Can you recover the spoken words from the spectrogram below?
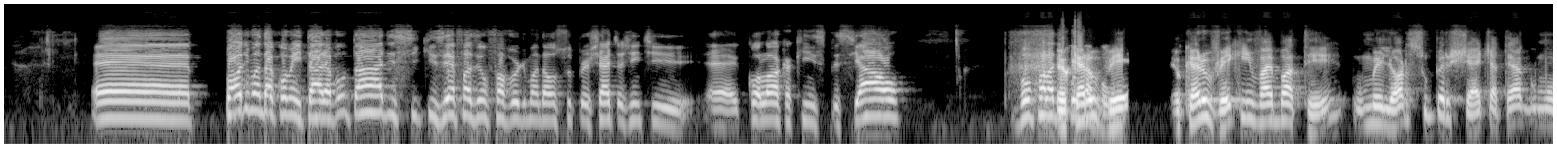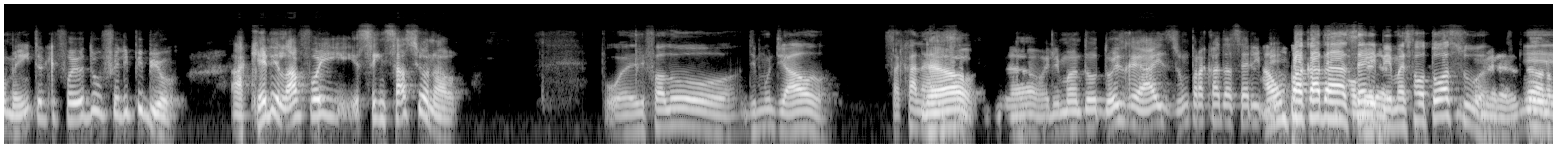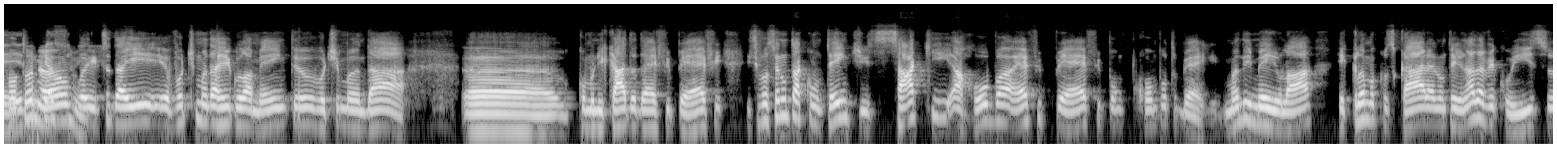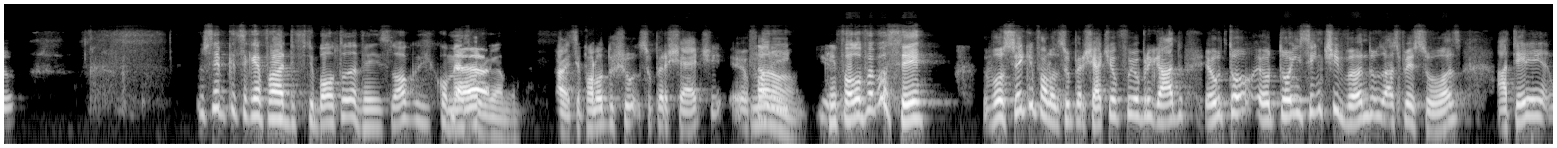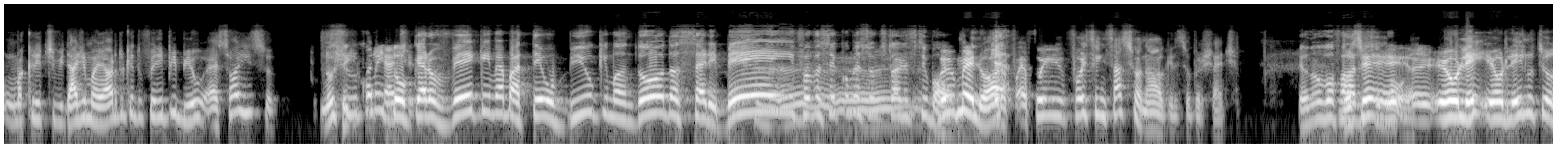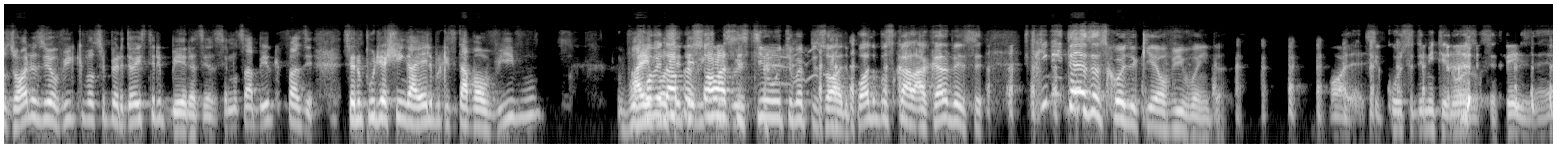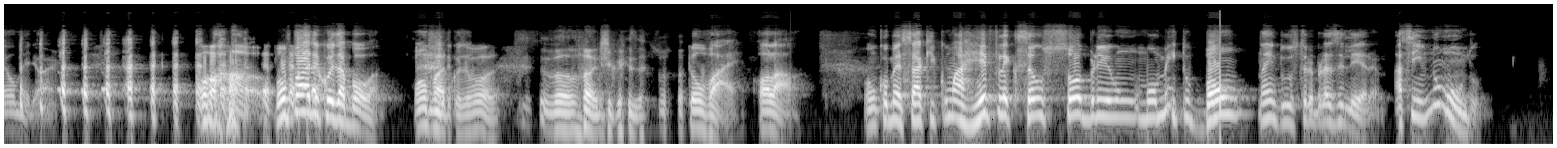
É, pode mandar comentário à vontade. Se quiser fazer um favor de mandar um super chat, a gente é, coloca aqui em especial. Vou falar de Eu quero ver. Eu quero ver quem vai bater o melhor super chat até algum momento, que foi o do Felipe Bill. Aquele lá foi sensacional. Pô, ele falou de mundial Sacanagem. Não, não, ele mandou dois reais, um para cada série B. Ah, um para cada série B, mas faltou a sua. Não, não faltou não. não. Isso daí eu vou te mandar regulamento, eu vou te mandar uh, comunicado da FPF. E se você não está contente, saque.fpf.com.br. Manda e-mail lá, reclama com os caras, não tem nada a ver com isso. Não sei porque você quer falar de futebol toda vez, logo que começa o programa. Ah, você falou do superchat, eu falei. Não, não. Quem falou foi você. Você que falou do superchat, eu fui obrigado. Eu tô, eu tô incentivando as pessoas a terem uma criatividade maior do que do Felipe Bill. É só isso. No você comentou, quero ver quem vai bater o Bill que mandou da Série B e foi você que começou com história de futebol. Foi o melhor, é. foi, foi sensacional aquele superchat. Eu não vou falar você, de futebol. Eu, eu, olhei, eu olhei nos teus olhos e eu vi que você perdeu a estribeira. Assim, você não sabia o que fazer. Você não podia xingar ele porque você estava ao vivo. Vou Aí convidar o pessoal que... a assistir o último episódio. Pode buscar lá, quero ver se. Que me essas coisas aqui ao vivo ainda. Olha, esse curso de mentiroso que você fez né, é o melhor. Oh, vamos falar de coisa boa. Vamos falar de coisa boa? Vamos falar de coisa boa. Então vai. Olha lá. Vamos começar aqui com uma reflexão sobre um momento bom na indústria brasileira. Assim, no mundo.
